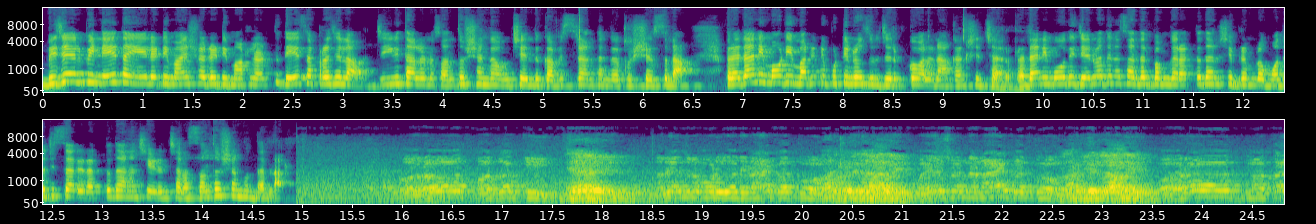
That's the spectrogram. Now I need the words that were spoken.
బీజేపీ నేత ఏలటి మహేశ్వర్ రెడ్డి మాట్లాడుతూ దేశ ప్రజల జీవితాలను సంతోషంగా ఉంచేందుకు అవిశ్రాంతంగా కృషి చేస్తున్న ప్రధాని మోడీ మరిన్ని పుట్టినరోజులు జరుపుకోవాలని ఆకాంక్షించారు. ప్రధాని మోదీ జన్మదిన సందర్భంగా రక్తదాన శిబిరంలో మొదటిసారి రక్తదానం చేయడం చాలా సంతోషంగా ఉందన్నారు. భారత్ మాతా కీ నరేంద్ర మోడీ గారి నాయకత్వం. నాయకత్వం. భారత్ మాతా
